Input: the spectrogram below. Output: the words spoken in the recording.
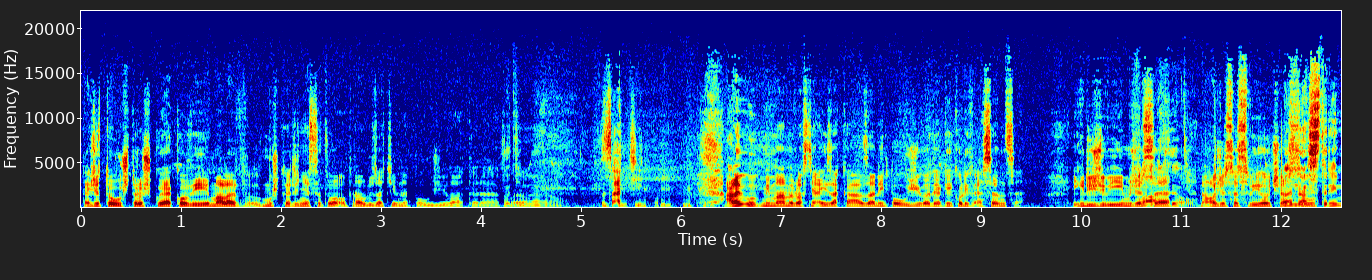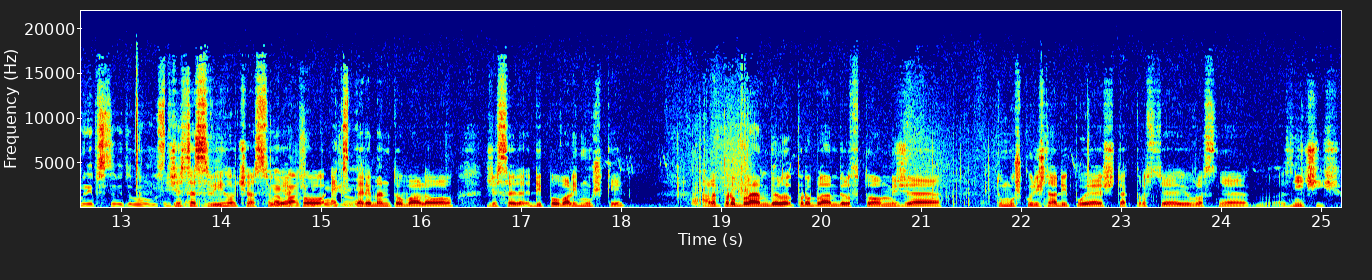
Takže to už trošku jako vím, ale v muškařině se to opravdu zatím nepoužívá. Teda, jako, Zatím ne, no. zatím. Ale my máme vlastně i zakázaný používat jakýkoliv esence. I když vím, že Fakt, se, jo. no, že se svýho Ne na času, streamery, přece by to bylo hustý. že ne? se svýho času vlášku jako používá. experimentovalo, že se dipovaly mušky, ale problém byl, problém byl v tom, že tu mušku, když nadipuješ, tak prostě ji vlastně zničíš.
